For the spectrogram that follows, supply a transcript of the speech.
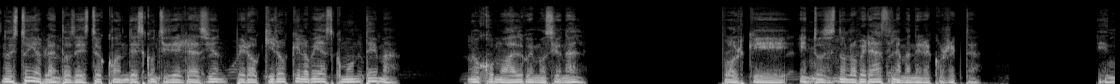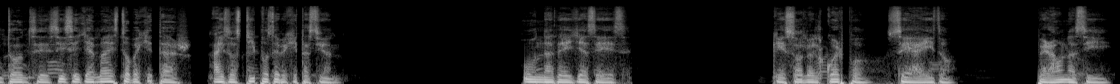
No estoy hablando de esto con desconsideración, pero quiero que lo veas como un tema no como algo emocional, porque entonces no lo verás de la manera correcta. Entonces, si se llama esto vegetar, hay dos tipos de vegetación. Una de ellas es que solo el cuerpo se ha ido, pero aún así,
